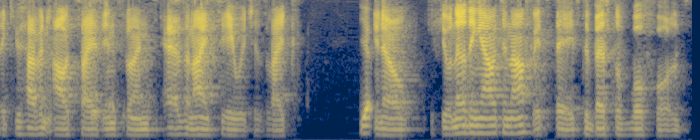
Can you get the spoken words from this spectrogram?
like you have an outsized influence as an IC, which is like Yep. You know, if you're nerding out enough, it's the it's the best of both worlds.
